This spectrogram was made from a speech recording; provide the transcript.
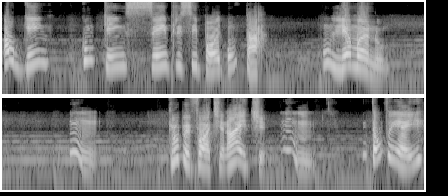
Alguém com quem sempre se pode contar. Um lhamano. Hum. Clube Fortnite? Hum. Então vem aí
